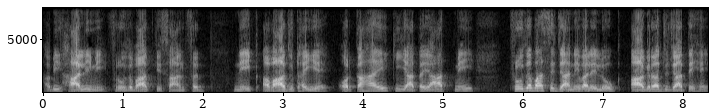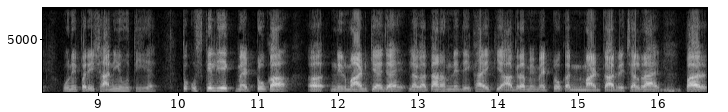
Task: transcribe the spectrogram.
अभी हाल ही में फिरोजाबाद के सांसद ने एक आवाज़ उठाई है और कहा है कि यातायात में फिरोजाबाद से जाने वाले लोग आगरा जो जाते हैं, उन्हें परेशानी होती है। तो उसके लिए एक मेट्रो का निर्माण किया जाए। लगातार हमने देखा है कि आगरा में मेट्रो का निर्माण कार्य चल रहा है, पर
